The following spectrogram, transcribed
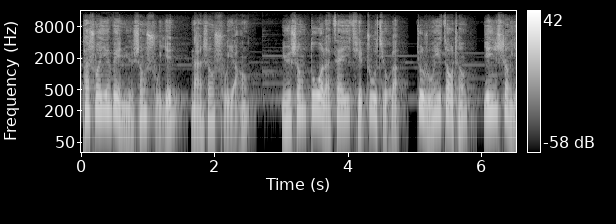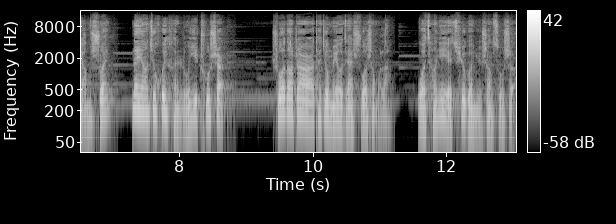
他说，因为女生属阴，男生属阳，女生多了在一起住久了，就容易造成阴盛阳衰，那样就会很容易出事儿。说到这儿，他就没有再说什么了。我曾经也去过女生宿舍，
